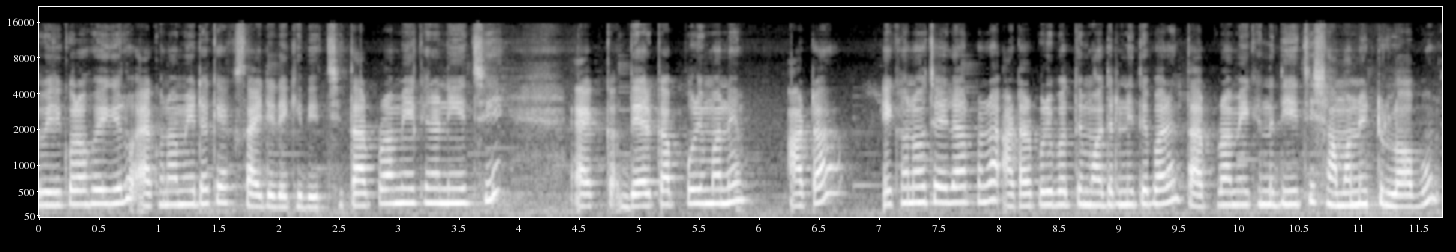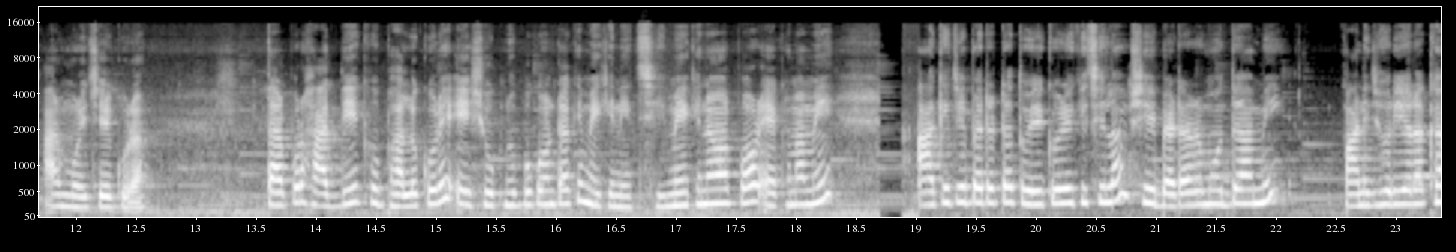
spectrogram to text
তৈরি করা হয়ে গেল। এখন আমি এটাকে এক সাইডে রেখে দিচ্ছি। তারপর আমি এখানে নিয়েছি এক দেড় কাপ পরিমাণে আটা। এখানেও চাইলে আপনারা আটার পরিবর্তে ময়দাটা নিতে পারেন। তারপর আমি এখানে দিয়েছি সামান্য একটু লবণ আর মরিচের গুঁড়া। তারপর হাত দিয়ে খুব ভালো করে এই শুকনো উপকরণটাকে মেখে নিচ্ছি। মেখে নেওয়ার পর এখন আমি আগে যে ব্যাটারটা তৈরি করে রেখেছিলাম, সেই ব্যাটারের মধ্যে আমি পানি ঝরিয়ে রাখা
